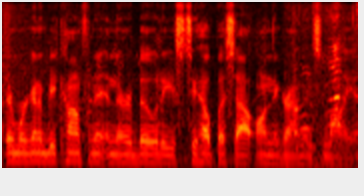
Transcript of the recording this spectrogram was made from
then we're going to be confident in their abilities to help us out on the ground in Somalia.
